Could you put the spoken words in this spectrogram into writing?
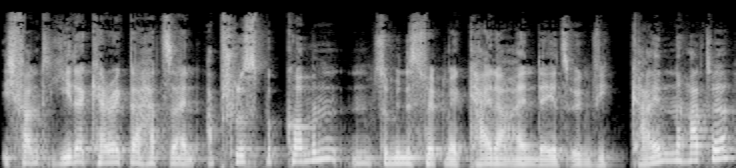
Ich fand, jeder Charakter hat seinen Abschluss bekommen. Zumindest fällt mir keiner ein, der jetzt irgendwie keinen hatte.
